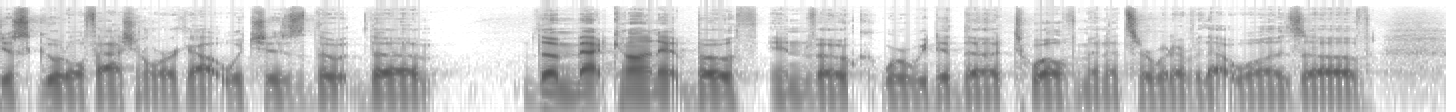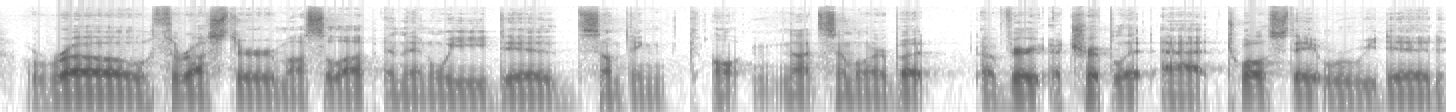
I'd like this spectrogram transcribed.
just good old fashioned workout, which is the the the Metcon at both Invoke, where we did the 12 minutes or whatever that was of row, thruster, muscle up, and then we did something not similar, but a very a triplet at 12 state where we did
